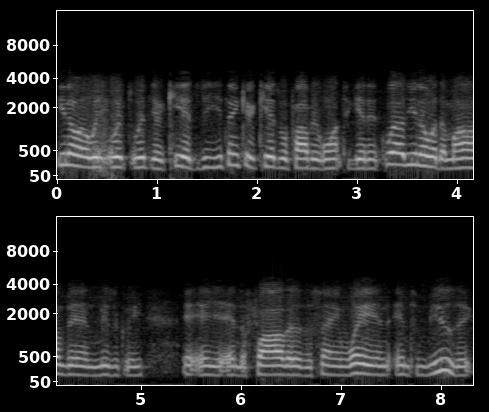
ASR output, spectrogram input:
You know, with, with with your kids, do you think your kids will probably want to get it? Well, you know, with the mom being musically, and, and the father the same way in, into music,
